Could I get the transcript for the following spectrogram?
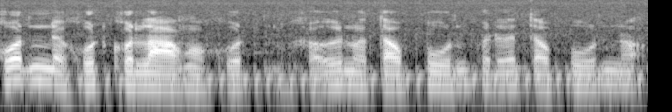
คนเนี่ยขุดคนลาวเขาขุด เขาเอื้นว่าเตาปูนเพื่นเอื้นเตาปูนเนาะ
